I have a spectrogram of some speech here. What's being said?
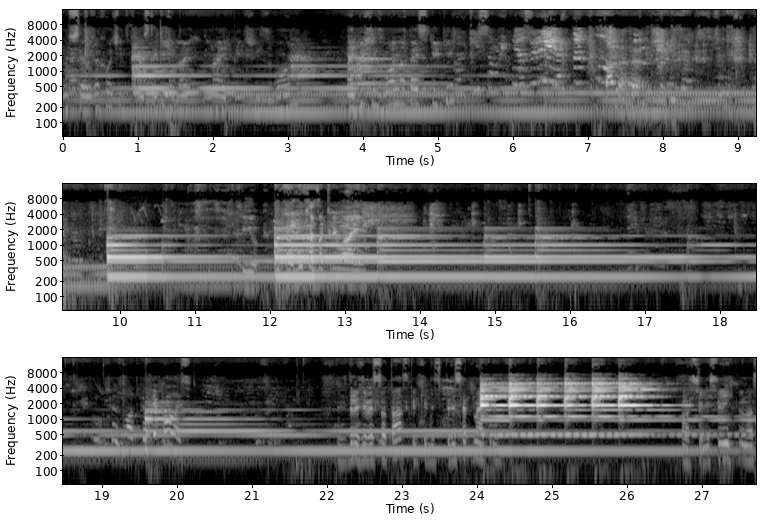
Ну все, вже хочуть ось такий най, найбільший дзвон. Найбільший дзвон отець скільки? І Що, Златка, злякалась? Друзі, висота, скільки десь 50 метрів. Ось Єлісей у нас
